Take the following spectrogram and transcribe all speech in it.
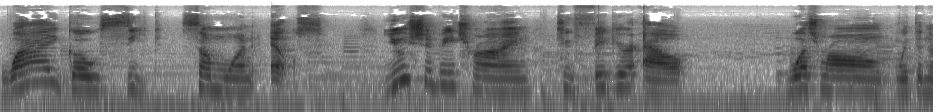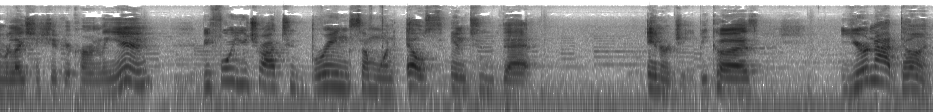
why go seek someone else? You should be trying to figure out what's wrong within the relationship you're currently in before you try to bring someone else into that energy because you're not done.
